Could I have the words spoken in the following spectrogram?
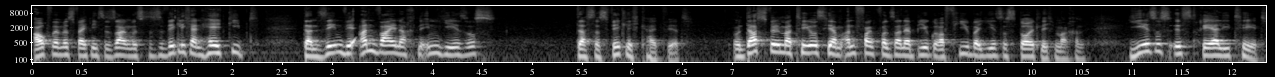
auch wenn wir es vielleicht nicht so sagen müssen, dass es wirklich einen Held gibt, dann sehen wir an Weihnachten in Jesus, dass das Wirklichkeit wird. Und das will Matthäus hier am Anfang von seiner Biografie über Jesus deutlich machen. Jesus ist Realität.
